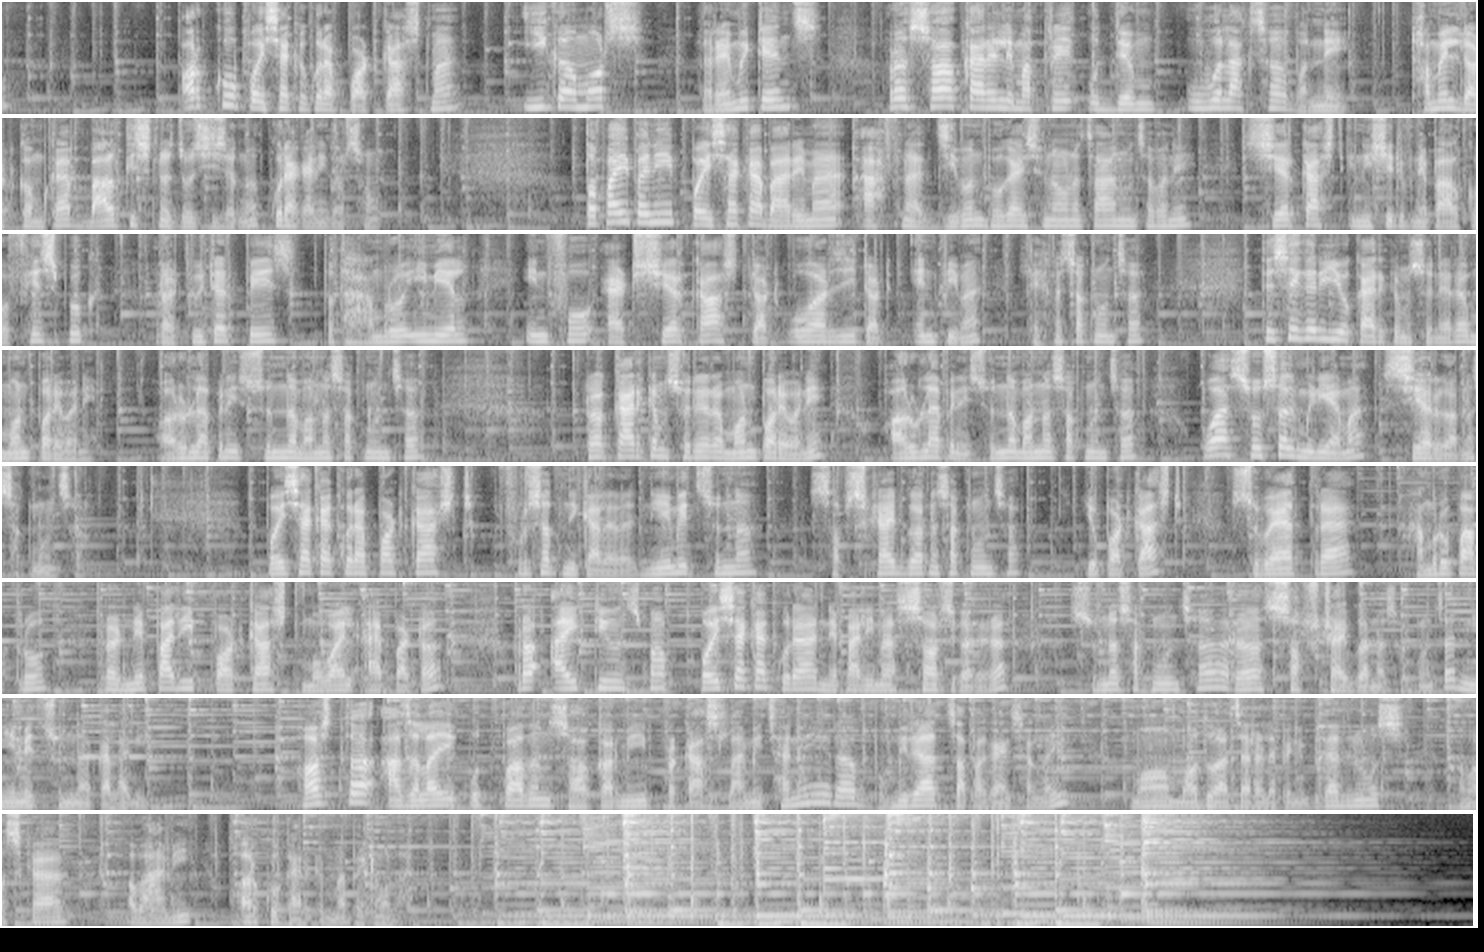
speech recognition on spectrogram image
अर्को पैसाको कुरा पडकास्टमा इ कमर्स रेमिटेन्स र सहकार्यले मात्रै उद्यम उँभो लाग्छ भन्ने ठमेल डट कमका बालकृष्ण जोशीसँग कुराकानी गर्छौँ। तपाईँ पनि पैसाका बारेमा आफ्ना जीवन भोगाई सुनाउन चाहनुहुन्छ भने सेयरकास्ट इनिसिएटिभ नेपालको फेसबुक र ट्विटर पेज तथा हाम्रो email info at sharecast dot ORG dot एनपीमा लेख्न सक्नुहुन्छ। त्यसै गरी यो कार्यक्रम सुनेर मन पऱ्यो भने अरूलाई पनि सुन्न भन्न सक्नुहुन्छ र कार्यक्रम सुनेर मन पऱ्यो भने अरूलाई पनि सुन्न भन्न सक्नुहुन्छ वा सोसल मिडियामा सेयर गर्न सक्नुहुन्छ। पैसाका कुरा पडकास्ट फुर्सद निकालेर नियमित सुन्न सब्सक्राइब गर्न सक्नुहुन्छ। यो पडकास्ट शुभयात्रा हाम्रो पात्रो र नेपाली पडकास्ट मोबाइल एपबाट र आइट्युन्समा पैसाका कुरा नेपालीमा सर्च गरेर सुन्न सक्नुहुन्छ र सब्सक्राइब गर्न सक्नुहुन्छ नियमित सुन्नका लागि। हस्त आजलाई उत्पादन सहकर्मी प्रकाश लामिछाने र भूमिराज चापागाईसँगै म मधु आचार्यलाई पनि बिदा दिनुहोस्। नमस्कार। अब हामी अर्को कार्यक्रममा भेटौँला।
